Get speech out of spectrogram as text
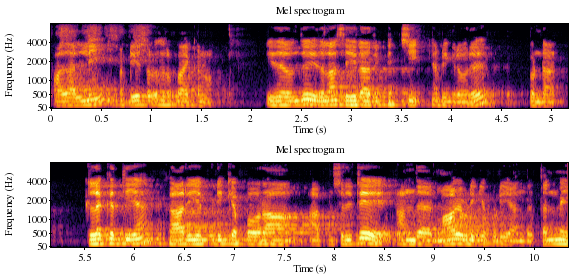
அதை அள்ளி அப்படியே சுர சுரப்பாக்கணும் இதை வந்து இதெல்லாம் செய்கிறாரு பிச்சி அப்படிங்கிறவர் கொண்டான். கிழக்கத்திய காரிய பிடிக்க போகிறான் அப்படின்னு சொல்லிட்டு அந்த மாடு பிடிக்கக்கூடிய அந்த தன்மை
